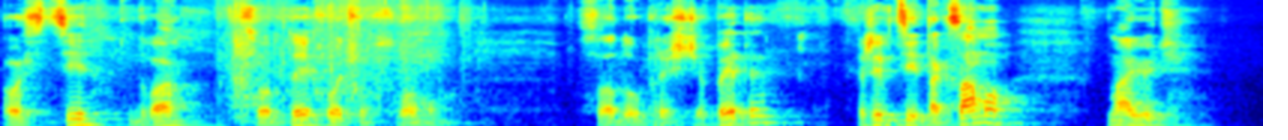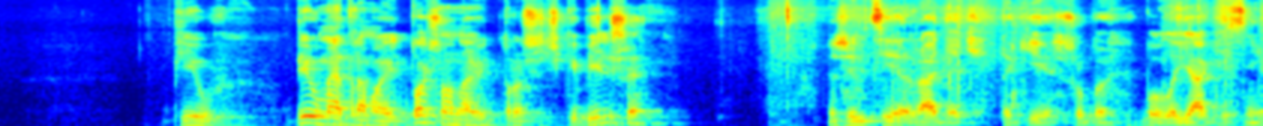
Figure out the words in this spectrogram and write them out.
Ось ці два сорти хочу в своєму саду прищепити. Живці так само мають пів, пів метра мають точно, навіть трошечки більше. Живці радять такі, щоб були якісні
